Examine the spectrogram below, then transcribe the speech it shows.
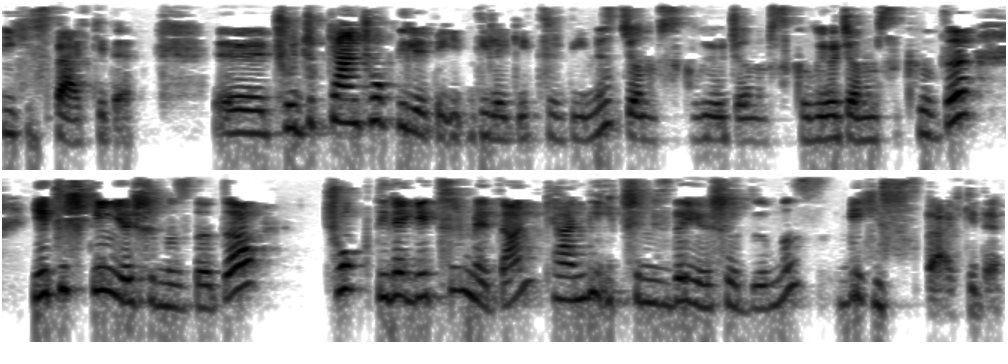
bir his belki de. Ee, çocukken çok dile, dile getirdiğimiz canım sıkılıyor, canım sıkılıyor, canım sıkıldı. Yetişkin yaşımızda da çok dile getirmeden kendi içimizde yaşadığımız bir his belki de.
